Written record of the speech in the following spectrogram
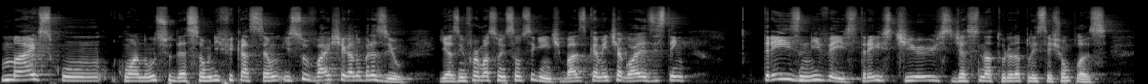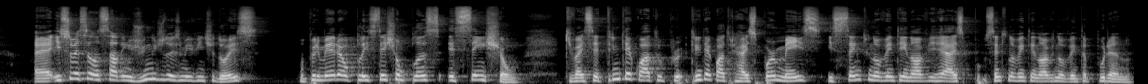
Mas com, com o anúncio dessa unificação, isso vai chegar no Brasil. E as informações são o seguinte, basicamente agora existem três níveis, três tiers de assinatura da PlayStation Plus. É, isso vai ser lançado em junho de 2022. O primeiro é o PlayStation Plus Essential, que vai ser R$ 34, por, 34 reais por mês e R$ 199,90 por ano.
